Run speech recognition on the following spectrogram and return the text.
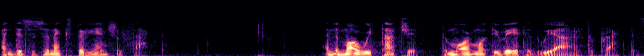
And this is an experiential fact. And the more we touch it, the more motivated we are to practice.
